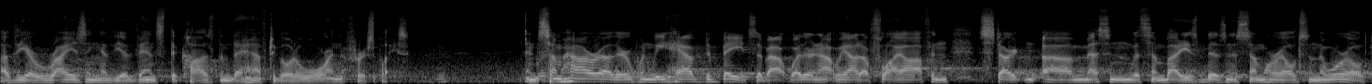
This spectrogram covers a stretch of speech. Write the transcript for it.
of the arising of the events that caused them to have to go to war in the first place? And somehow or other, when we have debates about whether or not we ought to fly off and start uh, messing with somebody's business somewhere else in the world,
